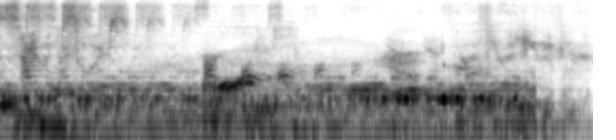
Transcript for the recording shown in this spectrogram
silent source. Review.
